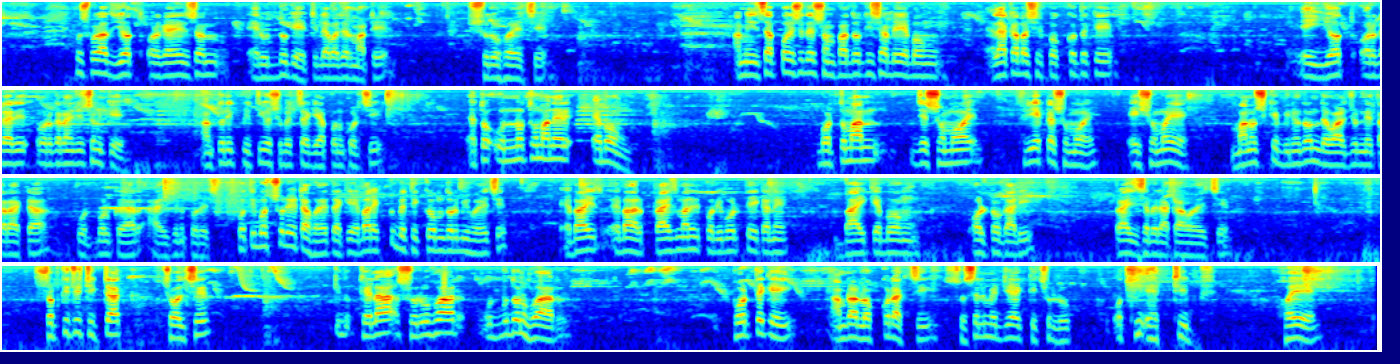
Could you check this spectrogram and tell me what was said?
Pushparaj ইয়ত অর্গানাইজেশন এর উদ্যোগে টিলাবাজার মাঠে শুরু হয়েছে। আমি হিসাব পরিষদের সম্পাদক হিসাবে এবং এলাকাবাসীর পক্ষ থেকে এই ইয়ত অর্গানাইজেশনকে আন্তরিক প্রীতি ও শুভেচ্ছা জ্ঞাপন করছি। এত উন্নত মানের এবং বর্তমান যে সময় ফ্রি একটা সময়, এই সময়ে মানুষকে বিনোদন দেওয়ার জন্য তারা একটা ফুটবল খেলার আয়োজন করেছে। প্রতি বছরই এটা হয়ে থাকে, এবার একটু ব্যতিক্রমধর্মী হয়েছে। এবার এবার প্রাইজ মানির পরিবর্তে এখানে বাইক এবং অল্টো গাড়ি প্রাইজ হিসাবে রাখা হয়েছে। সব কিছুই ঠিকঠাক চলছে। কিন্তু খেলা শুরু হওয়ার, উদ্বোধন হওয়ার পর থেকেই আমরা লক্ষ্য রাখছি সোশ্যাল মিডিয়ায় কিছু লোক অতি অ্যাক্টিভ হয়ে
